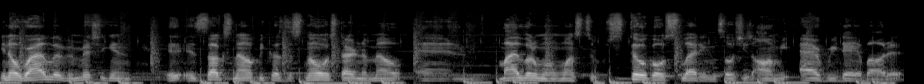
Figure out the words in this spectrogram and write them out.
you know, where I live in Michigan, it, it sucks now because the snow is starting to melt and my little one wants to still go sledding so she's on me every day about it.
